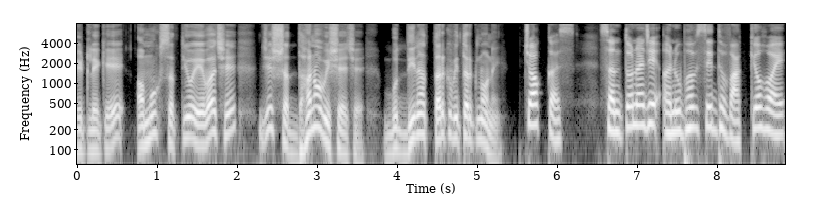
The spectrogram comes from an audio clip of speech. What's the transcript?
એટલે કે અમુક સત્યો એવા છે જે શ્રદ્ધાનો વિષય છે બુદ્ધિના તર્ક વિતર્કનો નહીં. ચોક્કસ. સંતોના જે અનુભવ સિદ્ધ વાક્યો હોય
